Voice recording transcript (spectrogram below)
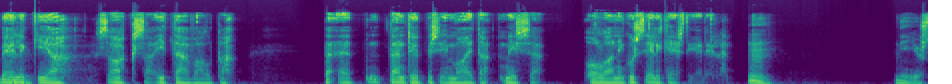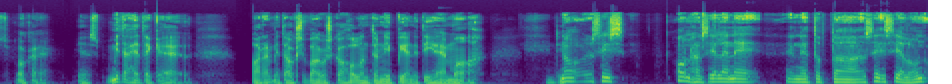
Belgia, mm. Saksa, Itävalta, tämän tyyppisiä maita, missä ollaan niin kuin selkeästi edellä. Mm. Niin just, okei. Okay. Yes. Mitä he tekee paremmin? onko se vaan, koska Hollanti on niin pieni, tiheä maa? No siis onhan siellä ne, ne tota, se, siellä on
